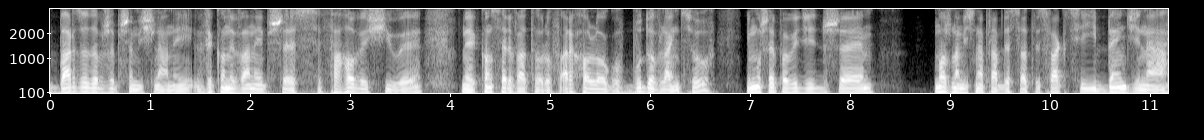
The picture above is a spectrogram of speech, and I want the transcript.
bardzo dobrze przemyślanej, wykonywanej przez fachowe siły konserwatorów, archeologów, budowlańców i muszę powiedzieć, że można mieć naprawdę satysfakcję i będzie na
